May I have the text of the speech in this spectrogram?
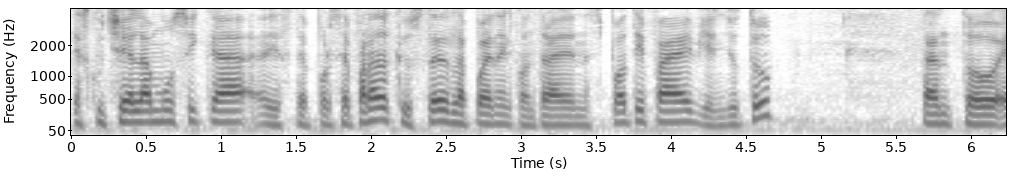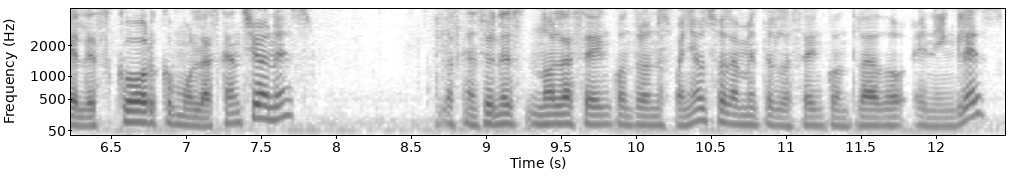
Escuché la música este, por separado, que ustedes la pueden encontrar en Spotify y en YouTube. Tanto el score como las canciones. Las canciones no las he encontrado en español, solamente las he encontrado en inglés.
